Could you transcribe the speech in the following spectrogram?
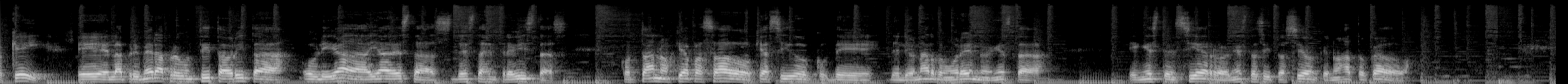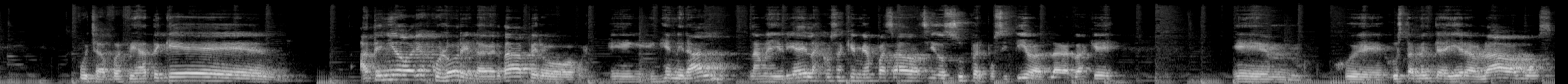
Ok, eh, la primera preguntita ahorita obligada ya de estas, de estas entrevistas. Contanos qué ha pasado, qué ha sido de, Leonardo Moreno en, esta, en este encierro, en esta situación que nos ha tocado. Pucha, pues fíjate que ha tenido varios colores, la verdad, pero en, en general la mayoría de las cosas que me han pasado han sido súper positivas. La verdad que... Eh, justamente ayer hablábamos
